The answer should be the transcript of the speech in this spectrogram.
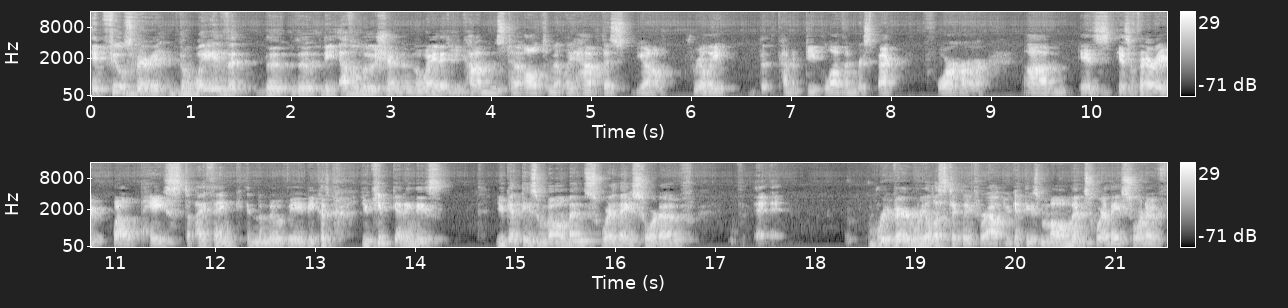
it feels very the way that the, the the evolution and the way that he comes to ultimately have this you know really the kind of deep love and respect for her um, is is very well paced I think in the movie because you keep getting these you get these moments where they sort of re- very realistically throughout you get these moments where they sort of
